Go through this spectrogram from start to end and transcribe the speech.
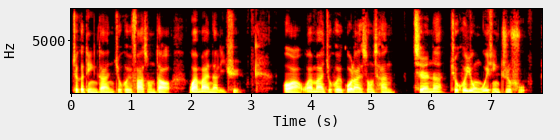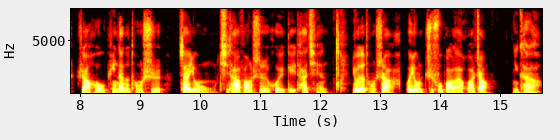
这个订单就会发送到外卖那里去，后啊外卖就会过来送餐，其人呢就会用微信支付，然后拼单的同事再用其他方式会给他钱，有的同事啊会用支付宝来划账。你看啊，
